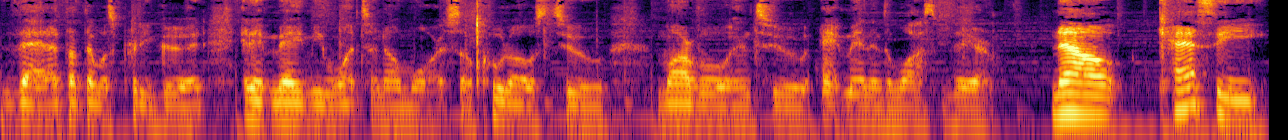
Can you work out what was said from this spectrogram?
that. I thought that was pretty good and it made me want to know more. So kudos to Marvel and to Ant-Man and the Wasp there. Now, Cassie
